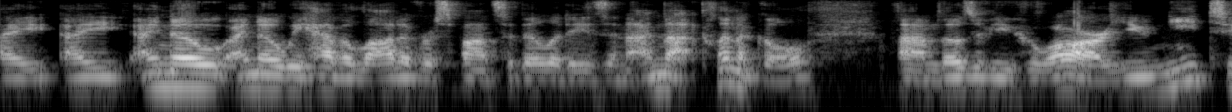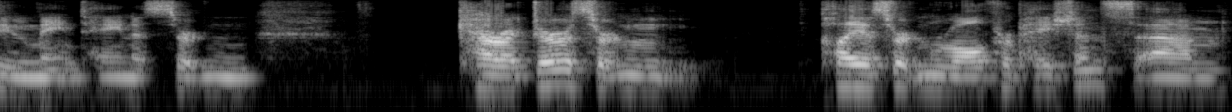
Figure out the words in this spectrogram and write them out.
I, I, I know I know we have a lot of responsibilities, and I'm not clinical. Um, those of you who are, you need to maintain a certain character, a certain play a certain role for patients. Um,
